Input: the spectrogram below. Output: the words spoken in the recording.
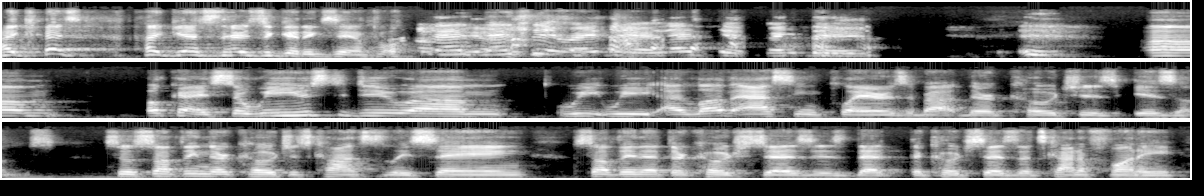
I guess I guess there's a good example. That, That's it right there. That's it right there. Um, okay, so we used to do um, we we I love asking players about their coaches' isms. So something their coach is constantly saying, something that their coach says is that the coach says that's kind of funny.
